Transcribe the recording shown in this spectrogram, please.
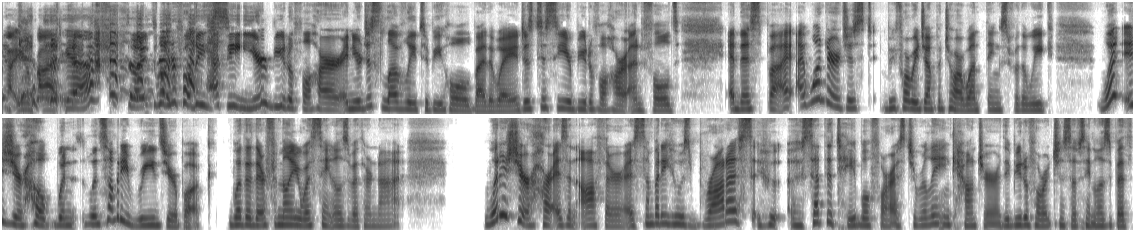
about your book. Yeah. so it's wonderful to see your beautiful heart, and you're just lovely to behold, by the way, and just to see your beautiful heart unfold in this. But I, I wonder, just before we jump into our one things for the week, what is your hope when when somebody reads reads your book, whether they're familiar with St. Elizabeth or not, what is your heart as an author, as somebody who has brought us, who, who, set the table for us to really encounter the beautiful richness of St. Elizabeth?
